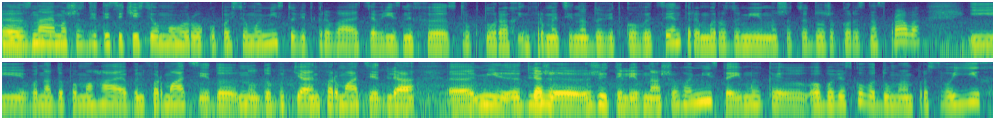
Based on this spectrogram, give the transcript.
Е, Знаємо, що з 2007 року по всьому місту відкривається в різних е, структурах інформаційно-довідковий центр. І Ми розуміємо, що це дуже корисна справа, і вона допомагає в інформації до ну, добуття інформації для, е, для жителів нашого міста. І ми обов'язково думаємо про своїх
